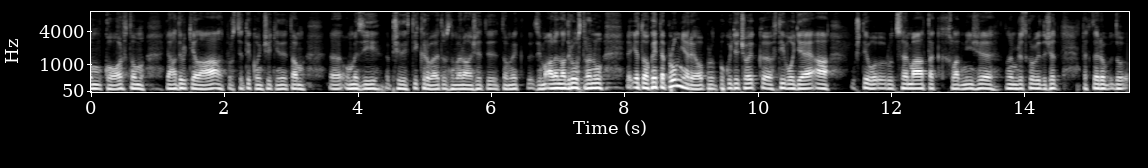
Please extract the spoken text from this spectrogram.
tom core, v tom jádru těla a prostě ty končetiny tam eh, omezí příliv té krve, to znamená, že ty, tam je zima. Ale na druhou stranu je to takový teploměr, jo? pokud je člověk v té vodě a už ty ruce má tak chladný, že to nemůže skoro vydržet, tak to je do, do,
